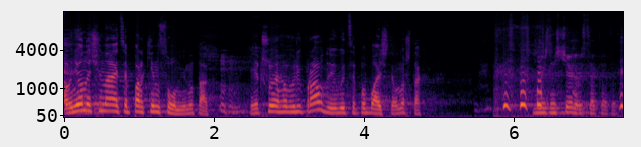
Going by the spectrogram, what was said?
А, в нього починається Паркінсон. Він отак. Якщо я говорю правду, і ви це побачите, воно ж так. Нижня челюсть, як этот,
